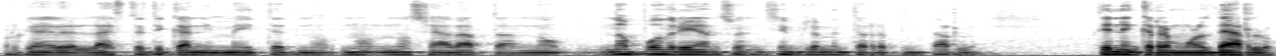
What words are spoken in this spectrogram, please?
porque la estética animated no, no, no se adapta. No, no podrían simplemente repintarlo. Tienen que remoldearlo.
